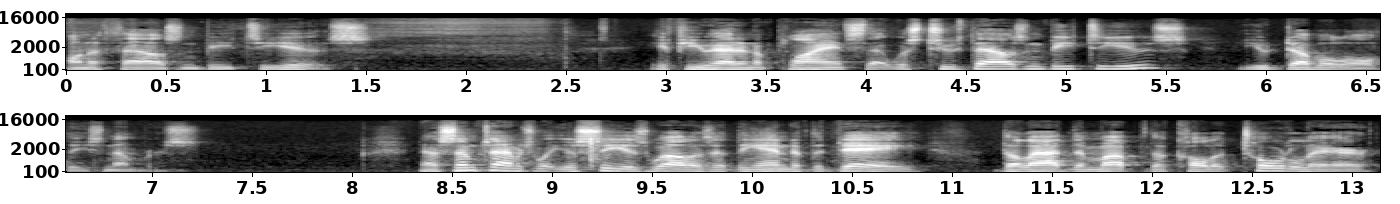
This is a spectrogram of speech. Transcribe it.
on 1,000 BTUs. If you had an appliance that was 2,000 BTUs, you double all these numbers. Now, sometimes what you'll see as well is at the end of the day, they'll add them up, they'll call it total air,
